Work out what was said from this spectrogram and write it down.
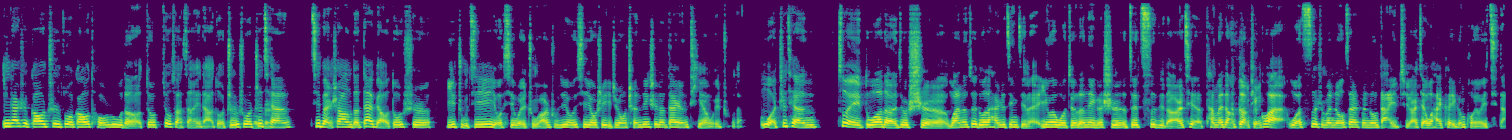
应该是高制作、高投入的，就就算三 A 大作。只是说之前。基本上的代表都是以主机游戏为主，而主机游戏又是以这种沉浸式的单人体验为主的。我之前最多的就是玩的最多的还是竞技类，因为我觉得那个是最刺激的，而且坦白讲短平快，我四十分钟、三十分钟打一局，而且我还可以跟朋友一起打。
